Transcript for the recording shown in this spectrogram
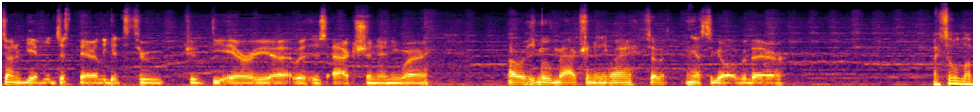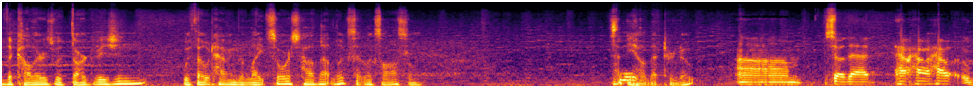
going to be able to just barely get through to the area with his action anyway. Or his movement action anyway. So he has to go over there. I so love the colors with dark vision without having the light source. How that looks, that looks awesome. Happy how that turned out. Um, so that how how how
